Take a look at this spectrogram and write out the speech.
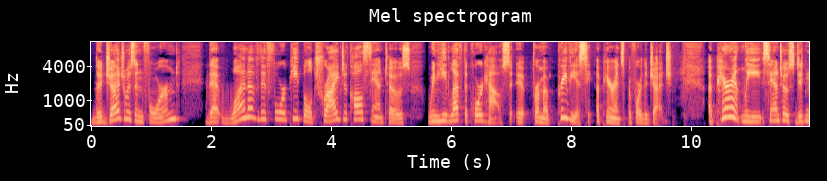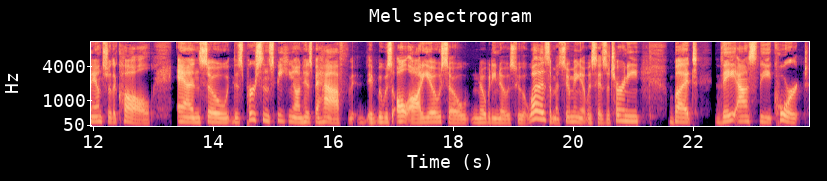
the judge was informed that one of the four people tried to call Santos when he left the courthouse eh, from a previous appearance before the judge. Apparently, Santos didn't answer the call. And so, this person speaking on his behalf, it, it, was all audio, so nobody knows who it was. I'm assuming it was his attorney. But they asked the court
